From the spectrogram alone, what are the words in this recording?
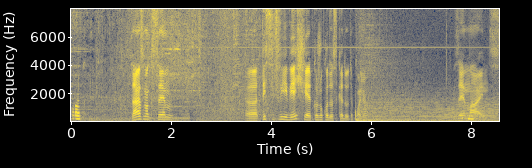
От. Зараз, Максим. Е, ти всі свої вещи, я кажу, куди скиду, ти понял? The mines.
